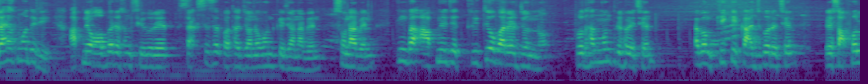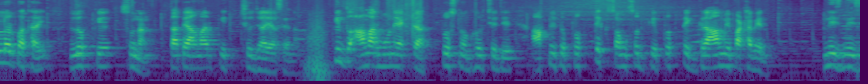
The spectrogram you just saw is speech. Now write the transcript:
যাই হোক মোদিজি, আপনি অপারেশন সিঁদুরের সাকসেসের কথা জনগণকে জানাবেন, শোনাবেন, কিংবা আপনি যে তৃতীয়বারের জন্য প্রধানমন্ত্রী হয়েছেন এবং কি কি কাজ করেছেন এই সাফল্যর কথাই লোককে শোনান, তাতে আমার কিচ্ছু যায় আসে না। কিন্তু আমার মনে একটা প্রশ্ন ঘুরছে যে আপনি তো প্রত্যেক সংসদকে প্রত্যেক গ্রামে পাঠাবেন নিজ নিজ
